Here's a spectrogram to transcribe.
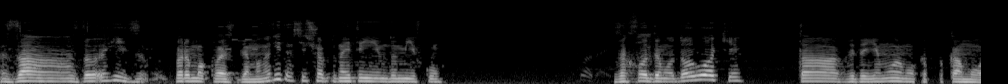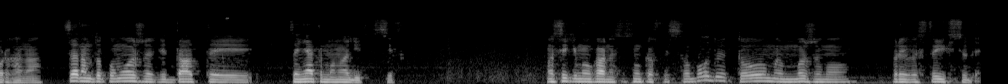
Заздалегідь беремо квест для монолітовців, щоб знайти їм домівку. Заходимо до Локі та віддаємо йому КПК Моргана. Це нам допоможе віддати зайняти монолітовців. Оскільки ми в гарних стосунках із свободою, то ми можемо привести їх сюди.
